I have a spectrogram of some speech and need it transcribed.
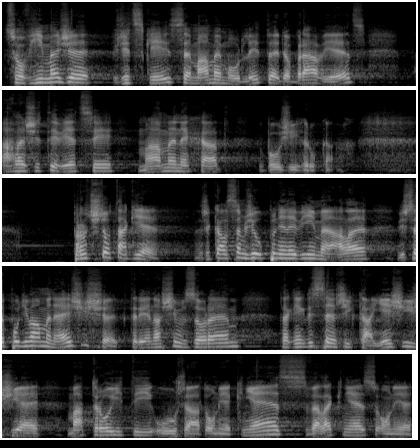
Co víme, že vždycky se máme modlit, to je dobrá věc, ale že ty věci máme nechat v božích rukách. Proč to tak je? Říkal jsem, že úplně nevíme, ale když se podíváme na Ježíše, který je naším vzorem, tak někdy se říká, Ježíš je, má trojitý úřad. On je kněz, velekněz, on je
